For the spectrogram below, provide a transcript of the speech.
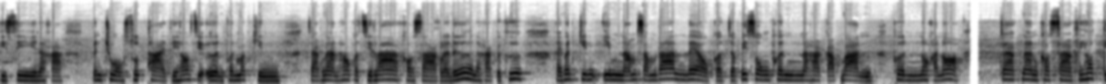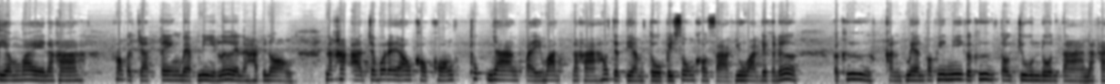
ที่4นะคะ เป็นช่วงสุดท้ายที่เฮาสิเอิ้นเพิ่นมากิน จากนั้นเฮาก็สิลาเข้าสากแล้วเด้อนะคะ ก็คือให้เพิ่นกินอิ่มหนำสำราญแล้วก็จะไปส่งเพิ่นนะคะกลับบ้านเพิ่นเนาะค่ะเนาะจากนั้นข้าวสากที่เฮาเตรียมไว้นะคะ เฮาก็จัดแต่งแบบนี้เลยนะคะพี่น้องนะคะ อาจจะบ่ได้เอาเขาของทุกอย่างไปวัดนะคะเฮาจะเตรียมตัวไปส่งเขาสากอยู่วัดเด้อค่ะเด้อก็คือขันแมนประเพณีก็คือเตาจูนโดนตานะคะ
